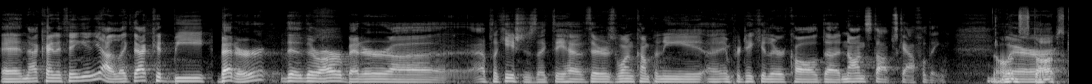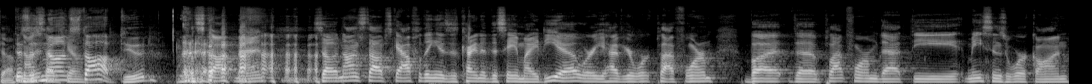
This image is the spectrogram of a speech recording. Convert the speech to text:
and that kind of thing. And yeah, like that could be better. There, there are better uh, applications. Like they have, there's one company uh, in particular called uh, Nonstop Scaffolding. Non-stop where- scaffolding? This is Nonstop nonstop, dude. non-stop man so non-stop scaffolding is kind of the same idea where you have your work platform but the platform that the masons work on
